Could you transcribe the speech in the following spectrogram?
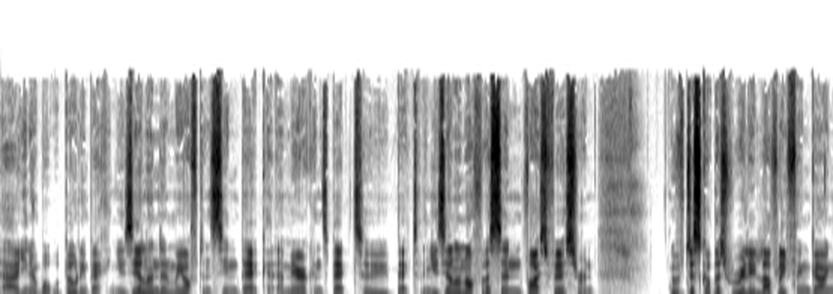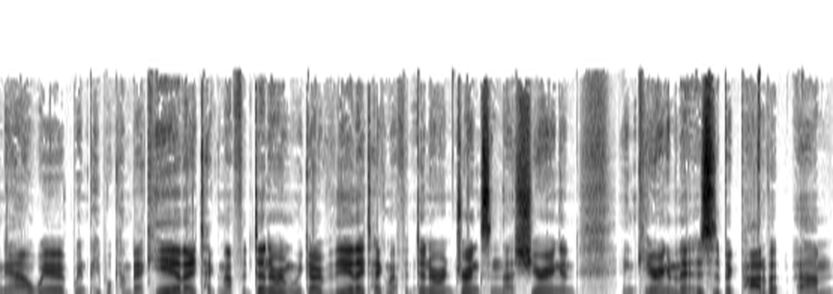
uh, you know what we're building back in New Zealand, and we often send back Americans back to back to the New Zealand office and vice versa. And we've just got this really lovely thing going now where when people come back here, they take them out for dinner, and we go over there, they take them out for dinner and drinks, and they're sharing and, and caring, and that is a big part of it. Um,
